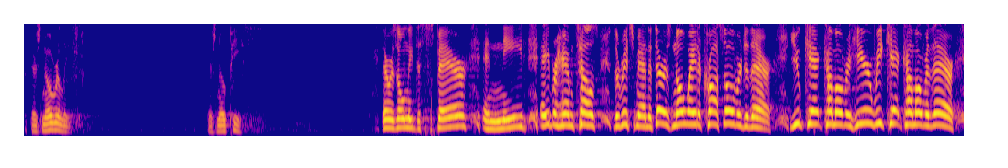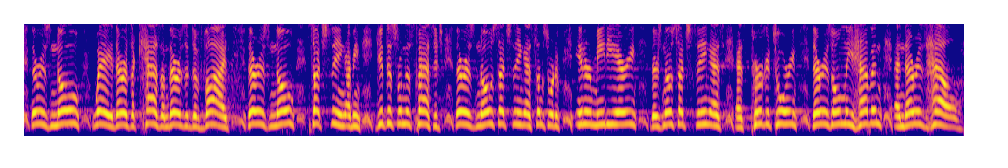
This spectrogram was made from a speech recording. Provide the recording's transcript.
But there's no relief. There's no peace. There is only despair and need. Abraham tells the rich man that there is no way to cross over to there. You can't come over here. We can't come over there. There is no way. There is a chasm. There is a divide. There is no such thing. I mean, get this from this passage. There is no such thing as some sort of intermediary. There's no such thing as, as purgatory. There is only heaven and there is hell.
